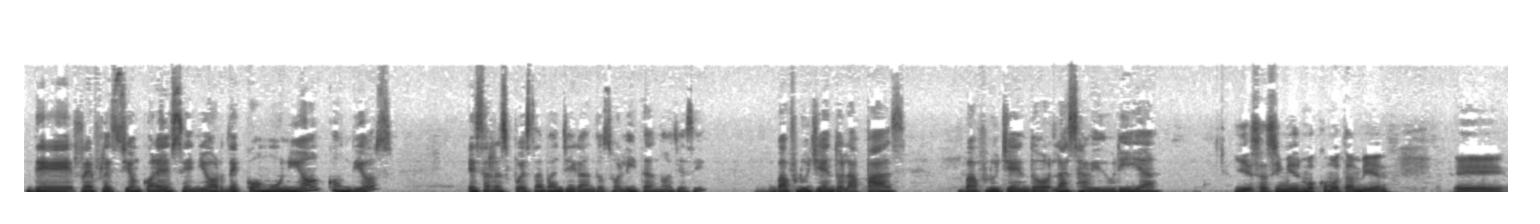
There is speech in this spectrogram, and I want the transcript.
de reflexión con el Señor, de comunión con Dios, esas respuestas van llegando solitas, ¿no, Jessy? Va fluyendo la paz, va fluyendo la sabiduría. Y es así mismo como también eh,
